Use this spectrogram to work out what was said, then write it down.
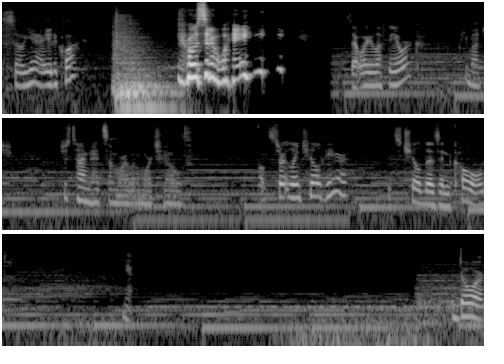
So, yeah, 8 o'clock? Throws it away. Is that why you left New York? Pretty much. Just time to head somewhere a little more chilled. Well, it's certainly chilled here. It's chilled as in cold. Yeah. The door.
